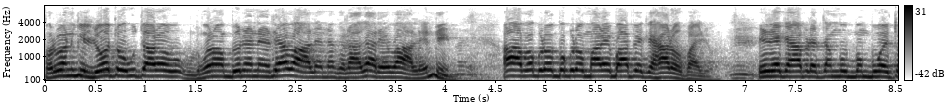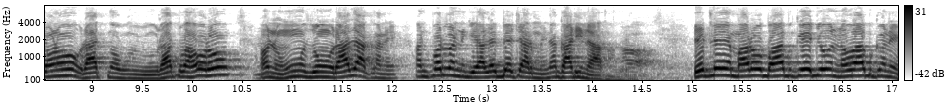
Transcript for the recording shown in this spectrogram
પરવાનગી લો તો ઉતારો ઘોડા બોરાને રહેવા હાલે ને રાજા રહેવા હાલે નહીં. આ બગડો બગડો મારે બાપે કે હારો પાડ્યો. એટલે કે આપણે તંબુ બંબુ હોય તણો રાતનો રાત વાહોરો અને હું જો રાજા કને અને પરવાનગી હાલે બે ચાર મહિના ગાડી નાખે. એટલે મારો બાપ કે જો નવાબ કને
